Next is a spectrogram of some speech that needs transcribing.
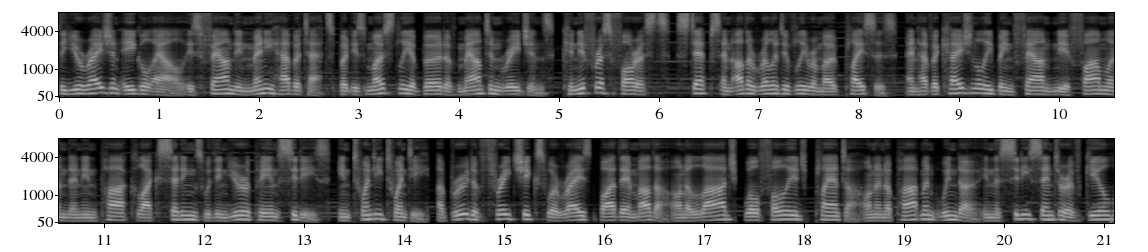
The Eurasian eagle owl is found in many habitats but is mostly a bird of mountain regions, coniferous forests, steppes and other relatively remote places, and have occasionally been found near farmland and in park-like settings within European cities. In 2020, a brood of three chicks were raised by their mother on a large, well-foliaged planter on an apartment window in the city centre of Geel,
